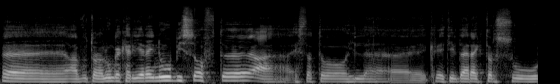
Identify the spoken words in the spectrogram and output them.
eh, ha avuto una lunga carriera in Ubisoft, ha, è stato il eh, creative director su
